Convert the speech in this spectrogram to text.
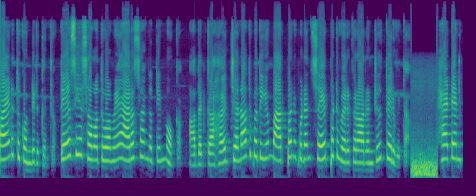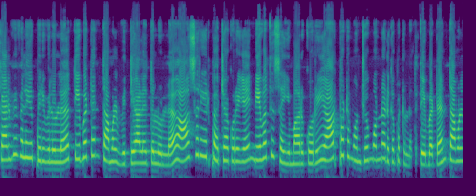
பயணித்துக் கொண்டிருக்கின்றோம். தேசிய சமத்துவமே அரசாங்கத்தின் நோக்கம். அதற்காக ஜனாதிபதியும் அர்ப்பணிப்புடன் செயற்பட்டு வருகிறார் என்று தெரிவித்தார். ஹேட்டன் கல்வி வலய பிரிவில் உள்ள திபெட்டன் தமிழ் வித்தியாலயத்தில் உள்ள ஆசிரியர் பற்றாக்குறையை நிவர்த்தி செய்யுமாறு கோரி ஆர்ப்பாட்டம் ஒன்று முன்னெடுக்கப்பட்டுள்ளது. திபெட்டன் தமிழ்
